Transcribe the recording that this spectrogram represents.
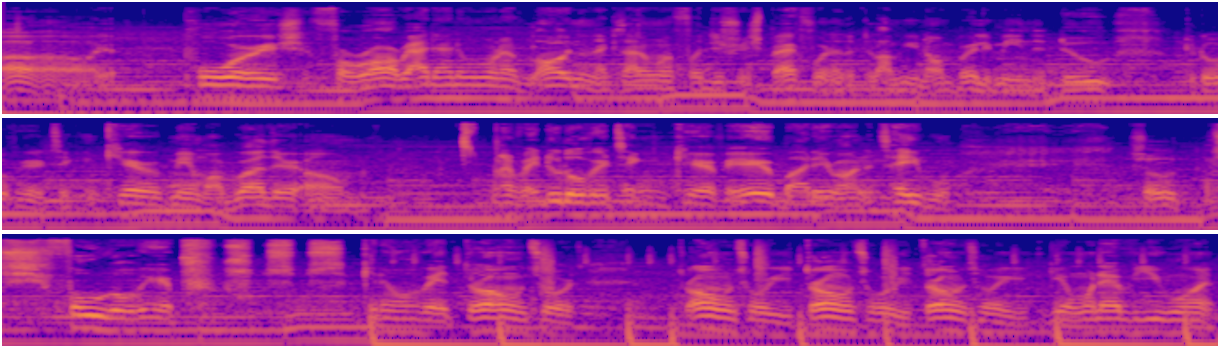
uh, Porsche, Ferrari. I didn't want to vlog them because I don't want to feel disrespectful. Because I'm, you know, I'm barely mean the dude. Dude over here taking care of me and my brother. Um, anyway, dude over here taking care of everybody around the table. So food over here, getting over here, thrown towards, thrown toward you, thrown toward you, thrown toward you, get whatever you want.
